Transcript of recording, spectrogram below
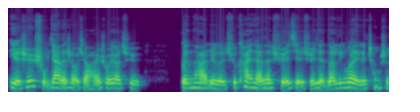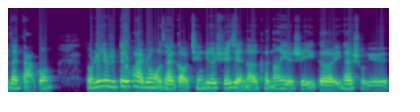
也是暑假的时候，小孩说要去跟他这个去看一下他学姐，学姐在另外一个城市在打工。总之就是对话中我才搞清，这个学姐呢，可能也是一个应该属于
